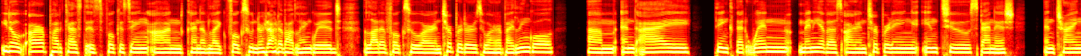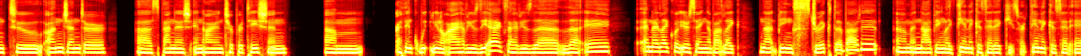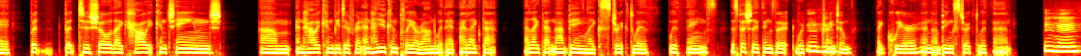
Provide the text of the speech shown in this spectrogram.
You know, our podcast is focusing on kind of like folks who nerd out about language, a lot of folks who are interpreters, who are bilingual. Um, and I think that when many of us are interpreting into Spanish and trying to ungender uh, Spanish in our interpretation. Um, I think we, you know, I have used the X, I have used the the A, and I like what you're saying about like not being strict about it, um, and not being like tiene que ser X or tiene que ser E, but but to show like how it can change, um, and how it can be different, and how you can play around with it. I like that. I like that not being like strict with with things, especially things that we're mm-hmm. trying to like queer and not being strict with that. Mm-hmm.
